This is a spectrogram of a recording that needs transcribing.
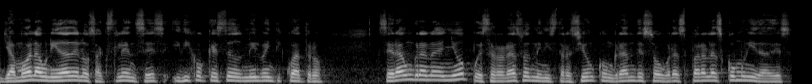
llamó a la unidad de los axlenses y dijo que este 2024 será un gran año, pues cerrará su administración con grandes obras para las comunidades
